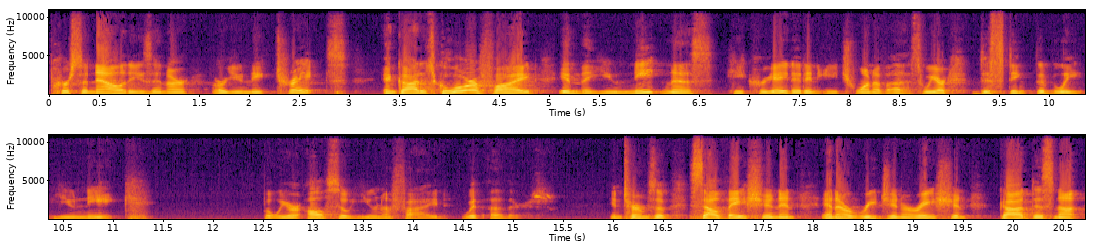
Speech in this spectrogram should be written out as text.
personalities and our, our unique traits. And God is glorified in the uniqueness He created in each one of us. We are distinctively unique, but we are also unified with others. In terms of salvation and, and our regeneration, God does not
